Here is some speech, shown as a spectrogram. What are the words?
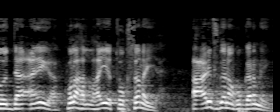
moodaa aniga kula hadlahaye tuugsanaya. Acrifku inaan ku garanayo.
